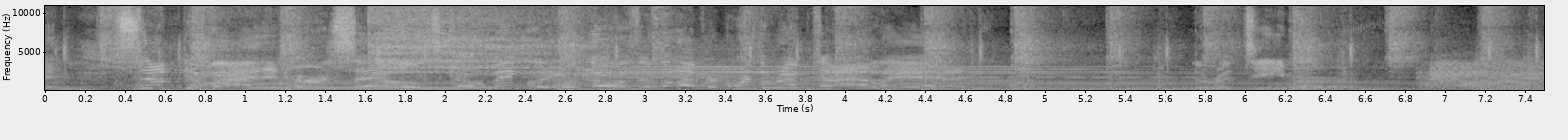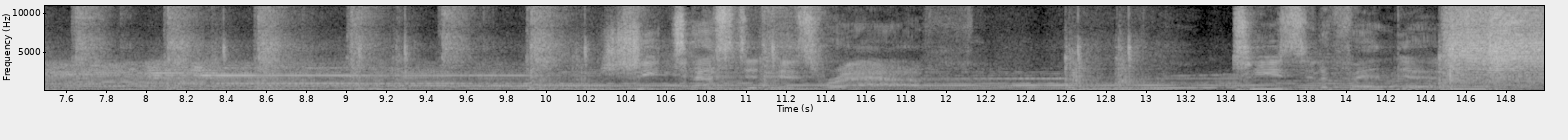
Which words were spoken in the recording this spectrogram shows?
separated, subdivided her cells, commingling with those of the leopard with the reptile head. The Redeemer. She tested his wrath, teased and offended.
